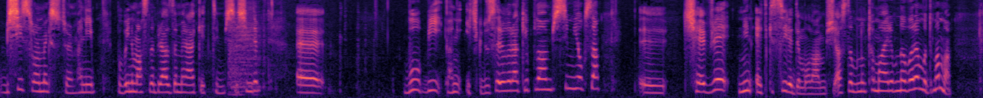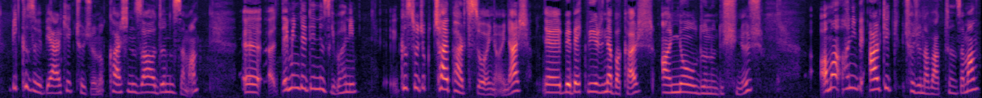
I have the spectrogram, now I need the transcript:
bir şey sormak istiyorum. Hani bu benim aslında biraz da merak ettiğim bir şey. Şimdi e, bu bir hani içgüdüsel olarak yapılan bir şey mi yoksa e, çevrenin etkisiyle de mi olan bir şey? Aslında bunun tam ayrımına varamadım ama bir kız ve bir erkek çocuğunu karşınıza aldığınız zaman e, demin dediğiniz gibi hani kız çocuk çay partisi oyunu oynar, e, bebeklerine bakar, anne olduğunu düşünür. Ama hani bir erkek çocuğuna baktığın zaman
